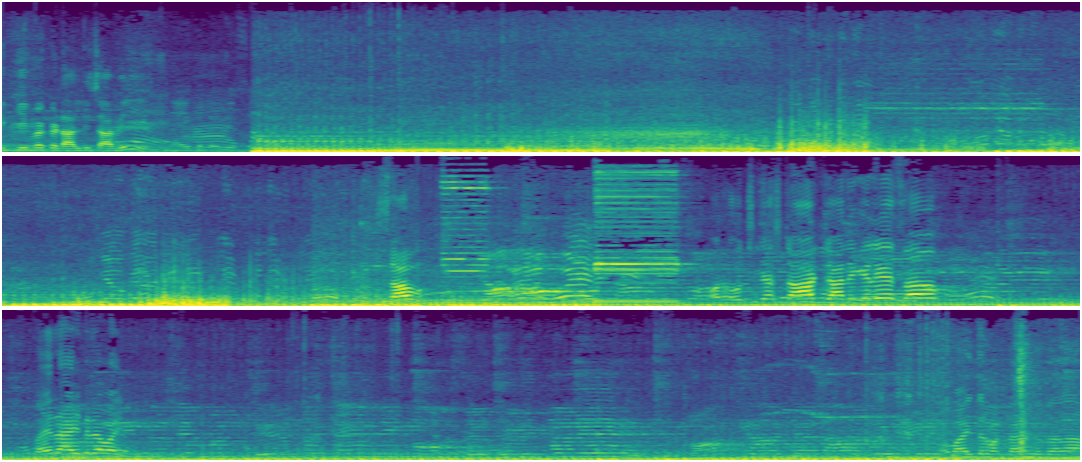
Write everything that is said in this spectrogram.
डिग्गी पे डाल दी चाबी नहीं खुलेगी सब और हो चुके स्टार्ट जाने के लिए सब भाई राइडर है भाई। भाई इधर बंदा था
